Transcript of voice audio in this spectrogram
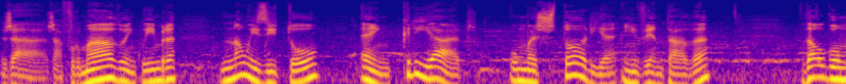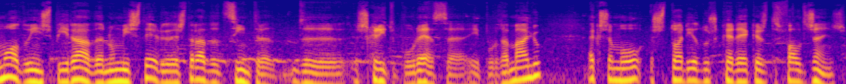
já, já formado em Coimbra, não hesitou em criar uma história inventada de algum modo inspirada no mistério da estrada de Sintra, de, escrito por essa e por Ramalho, a que chamou História dos Carecas de Faldejães.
